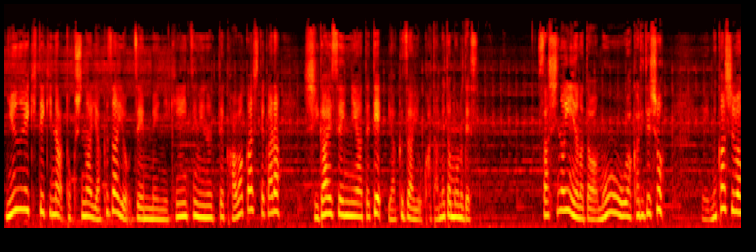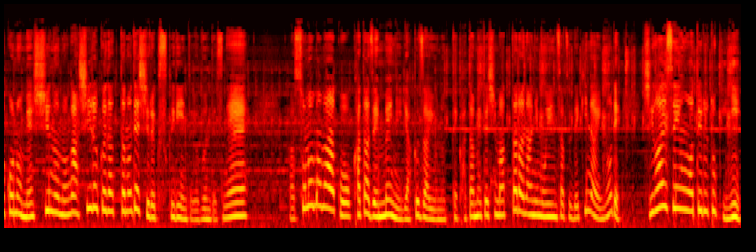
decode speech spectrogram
乳液的な特殊な薬剤を全面に均一に塗って乾かしてから紫外線に当てて薬剤を固めたものです。察しのいいあなたはもうお分かりでしょう、え昔はこのメッシュ布がシルクだったのでシルクスクリーンと呼ぶんですね。そのままこう型全面に薬剤を塗って固めてしまったら何も印刷できないので紫外線を当てる時に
